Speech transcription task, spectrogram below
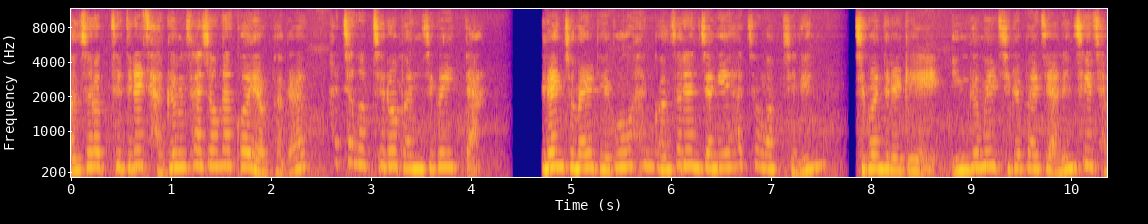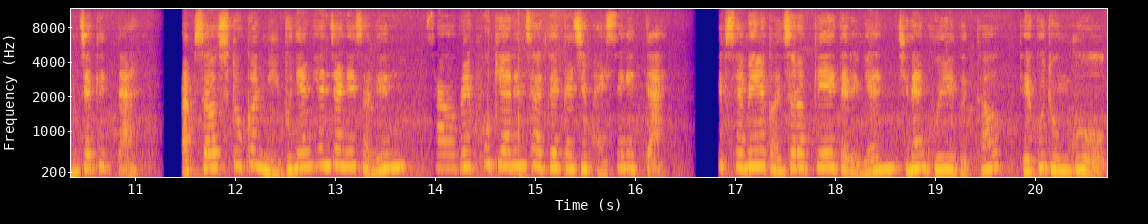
건설업체들의 자금 사정 악화 여파가 하청업체로 번지고 있다. 지난 주말 대구 한 건설 현장의 하청업체는 직원들에게 임금을 지급하지 않은 채 잠적했다. 앞서 수도권 미분양 현장에서는 사업을 포기하는 사태까지 발생했다. 13일 건설업계에 따르면 지난 9일부터 대구 동구,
